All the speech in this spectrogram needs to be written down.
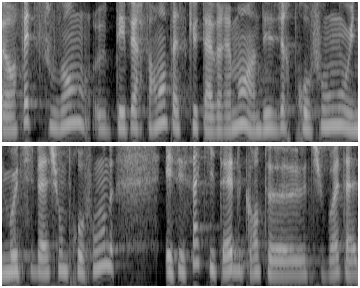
en fait, souvent, tu es performant parce que tu as vraiment un désir profond une motivation profonde. Et c'est ça qui t'aide quand, euh, tu vois, tu as,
